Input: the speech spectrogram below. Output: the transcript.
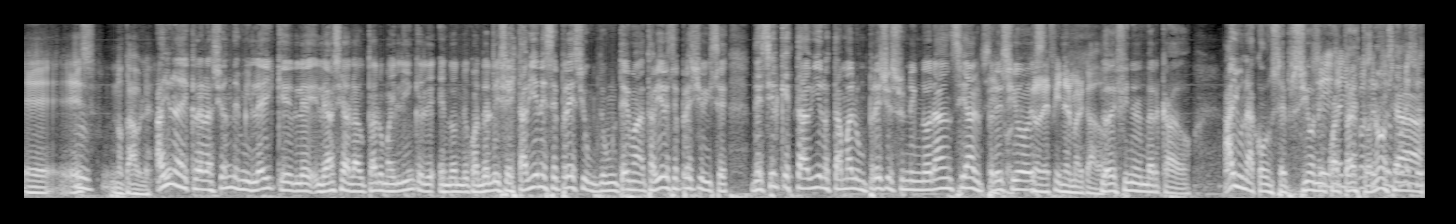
eh, es notable. Hay una declaración de Milei que le, le hace a Lautaro Mailín que le- en donde cuando él dice está bien ese precio, un, un tema, está bien ese precio, dice decir que está bien o está mal un precio es una ignorancia, el Sí, precio porque es lo define el mercado. lo define el mercado. hay una concepción Sí, en cuanto a esto, ¿no? O sea,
